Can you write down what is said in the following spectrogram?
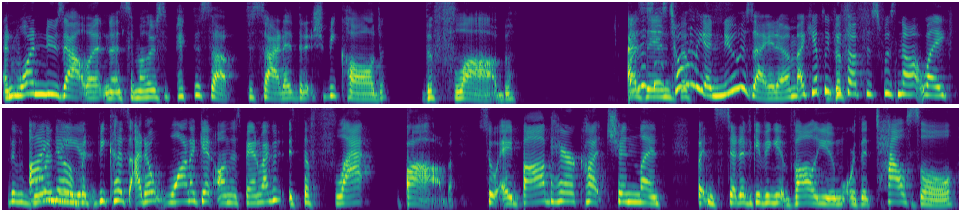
And one news outlet, and some others have picked this up, decided that it should be called the flob. Oh, this is the totally a news item. I can't believe you thought this was not like the. I know, but because I don't want to get on this bandwagon, it's the flat bob. So a bob haircut, chin length, but instead of giving it volume or the tousle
